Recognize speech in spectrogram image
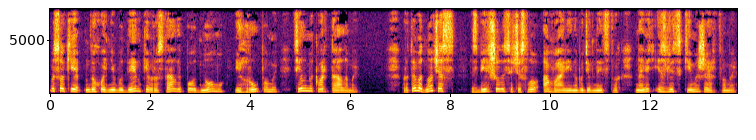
Високі доходні будинки вростали по одному і групами, цілими кварталами. Проте водночас збільшилося число аварій на будівництвах, навіть із людськими жертвами.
